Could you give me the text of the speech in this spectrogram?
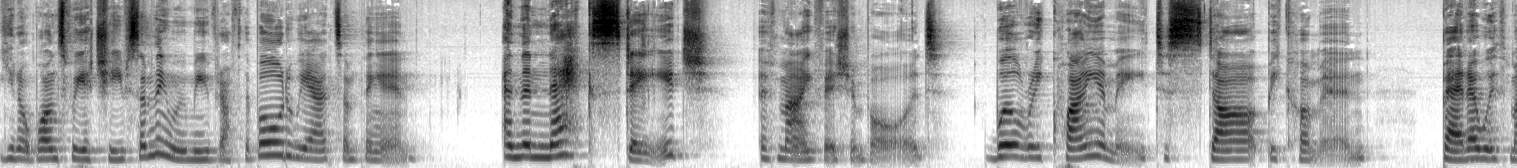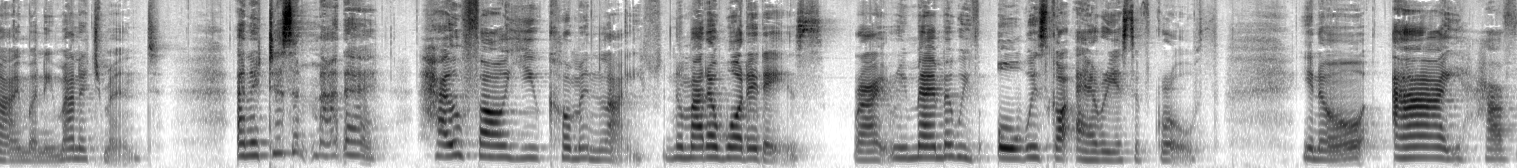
you know once we achieve something we move it off the board we add something in and the next stage of my vision board will require me to start becoming better with my money management. And it doesn't matter how far you come in life, no matter what it is, right? Remember, we've always got areas of growth. You know, I have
